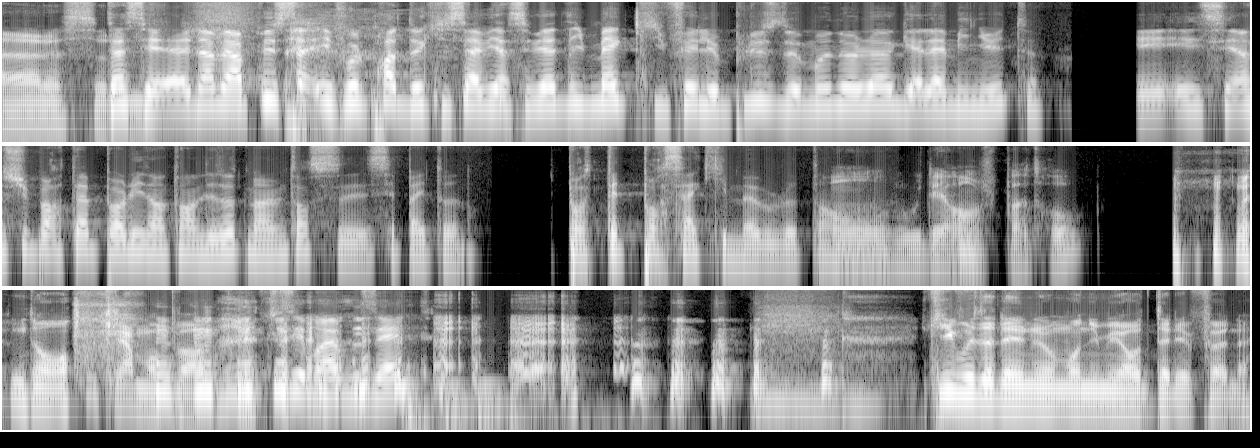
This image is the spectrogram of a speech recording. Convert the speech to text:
Ah, la Ça, c'est... euh, Non, mais en plus, ça, il faut le prendre de qui ça vient. C'est bien du mec qui fait le plus de monologues à la minute. Et, et c'est insupportable pour lui d'entendre les autres, mais en même temps, c'est, c'est pas étonnant. C'est pour- peut-être pour ça qu'il meuble autant. On vous dérange pas trop? non, clairement pas. Excusez-moi, vous êtes? Qui vous a donné mon numéro de téléphone?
